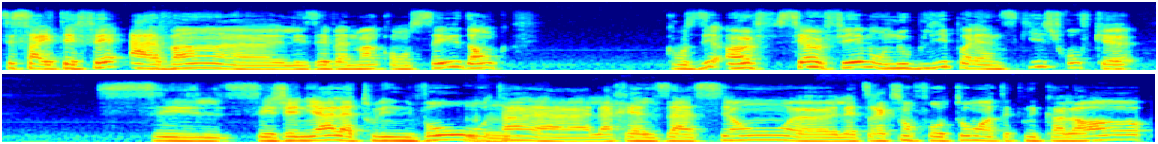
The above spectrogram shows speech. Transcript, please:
ça a été fait avant les événements qu'on sait. Donc, qu'on se dit, c'est un film, on oublie Polanski. Je trouve que c'est génial à tous les niveaux, mm-hmm. autant la réalisation, euh, la direction photo en Technicolor.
